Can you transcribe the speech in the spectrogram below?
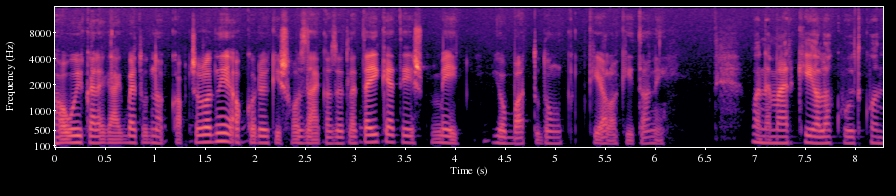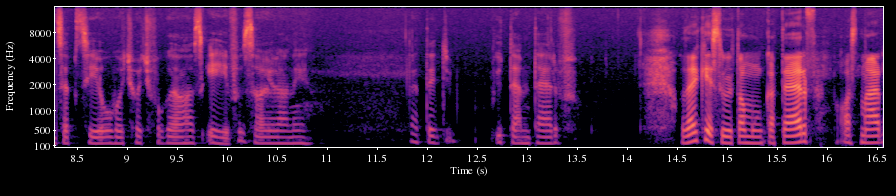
ha új kollégák be tudnak kapcsolódni, akkor ők is hozzák az ötleteiket, és még jobbat tudunk kialakítani. Van-e már kialakult koncepció, hogy hogy fog az év zajlani? Tehát egy ütemterv. Az elkészült a munkaterv, azt már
